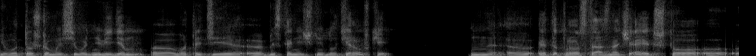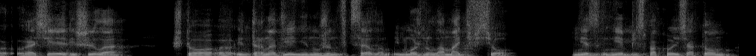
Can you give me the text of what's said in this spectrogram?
И вот то, что мы сегодня видим, э, вот эти бесконечные блокировки, это просто означает, что Россия решила, что интернет ей не нужен в целом, и можно ломать все, не, беспокоясь о том,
